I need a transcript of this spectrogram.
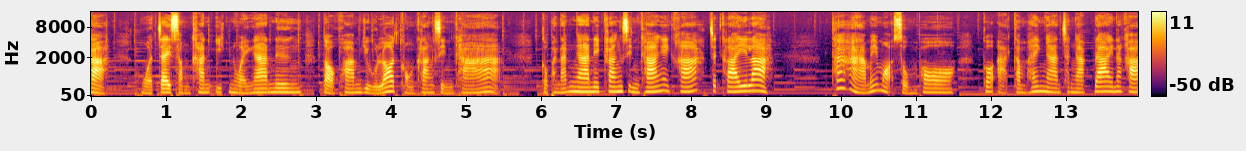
ค่ะ หัวใจสำคัญอีกหน่วยงานหนึ่งต่อความอยู่รอดของคลังสินค้า ก็พนักงานในคลังสินค้าไงคะ จะใครล่ะ ถ้าหาไม่เหมาะสมพอ ก็อาจทำให้งานชะงักได้นะคะ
